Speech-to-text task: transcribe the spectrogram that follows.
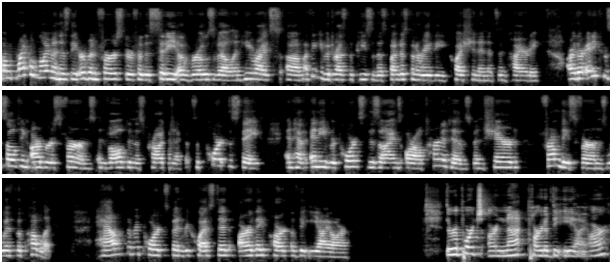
Um, Michael Neumann is the urban forester for the city of Roseville, and he writes, um, I think you've addressed the piece of this, but I'm just going to read the question in its entirety. Are there any consulting arborist firms involved in this project that support the state and have any reports, designs, or alternatives been shared from these firms with the public? Have the reports been requested? Are they part of the EIR? The reports are not part of the EIR.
